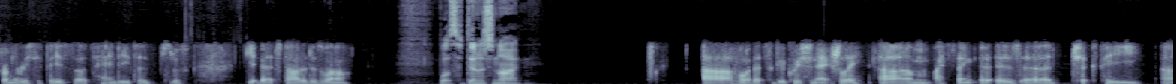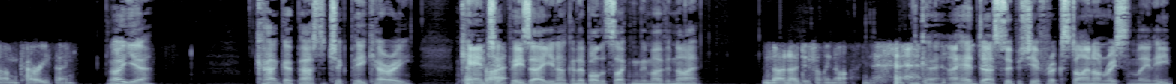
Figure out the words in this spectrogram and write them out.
from the recipes, so it's handy to sort of get that started as well. What's for dinner tonight? Uh, oh, that's a good question, actually. Um, I think it is a chickpea um, curry thing. Oh yeah, can't go past a chickpea curry. Canned right. chickpeas, eh? You're not going to bother soaking them overnight. No, no, definitely not. Okay, I had uh, Super Chef Rick Stein on recently, and he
